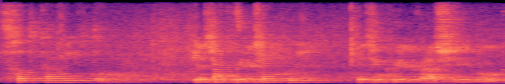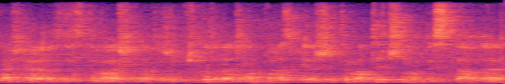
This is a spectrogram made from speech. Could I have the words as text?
schodkami w dół. Ja bardzo dziękuję. dziękuję. Ja dziękuję Kasi, bo Kasia zdecydowała się na to, żeby przygotować nam po raz pierwszy tematyczną wystawę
